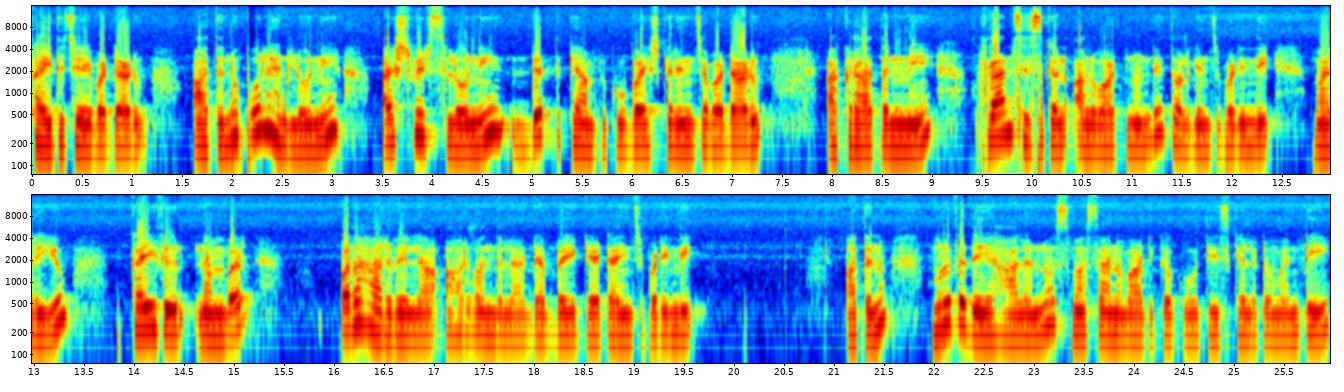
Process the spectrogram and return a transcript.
ఖైదు చేయబడ్డాడు. అతను పోలాండ్లోని అష్విట్స్లోని డెత్ క్యాంపుకు బహిష్కరించబడ్డాడు. అక్కడ అతన్ని ఫ్రాన్సిస్కన్ అలవాటు నుండి తొలగించబడింది మరియు ఖైదు నంబర్ పదహారు వేల ఆరు వందల డెబ్బై కేటాయించబడింది. అతను మృతదేహాలను శ్మశాన వాటికకు తీసుకెళ్ళటం వంటి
